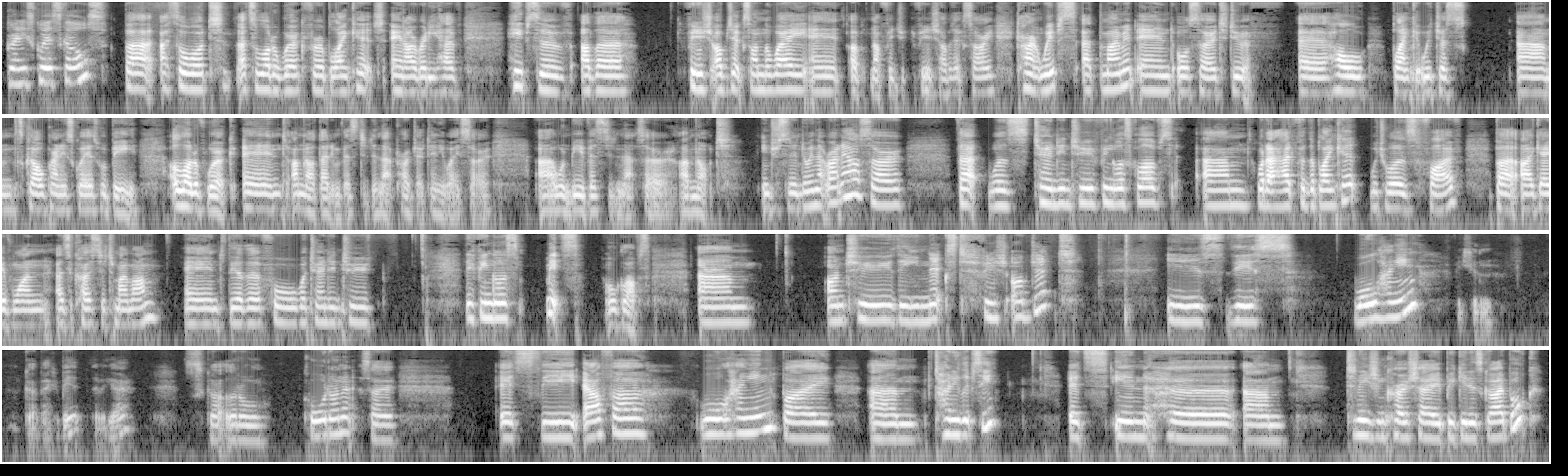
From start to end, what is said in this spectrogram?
Granny Square skulls, but I thought that's a lot of work for a blanket and I already have heaps of other finished objects on the way and, oh, not finished objects, sorry, current WIPs at the moment and also to do a, a whole blanket with just um, skull granny squares would be a lot of work and I'm not that invested in that project anyway, so I wouldn't be invested in that, so I'm not interested in doing that right now, so that was turned into fingerless gloves. Um, what I had for the blanket, which was five, but I gave one as a coaster to my mum, and the other four were turned into the fingerless mitts or gloves. Um, onto the next finished object is this wall hanging. If you can go back a bit, there we go. It's got a little cord on it, so it's the Alpha wall hanging by um, Toni Lipsey. It's in her um, Tunisian Crochet Beginner's Guidebook.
